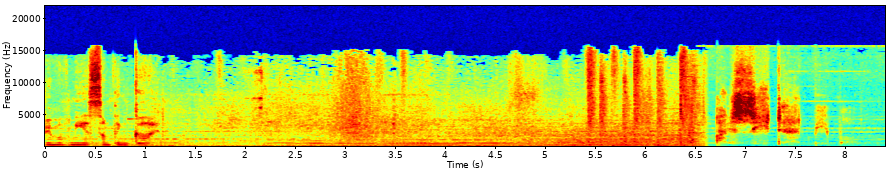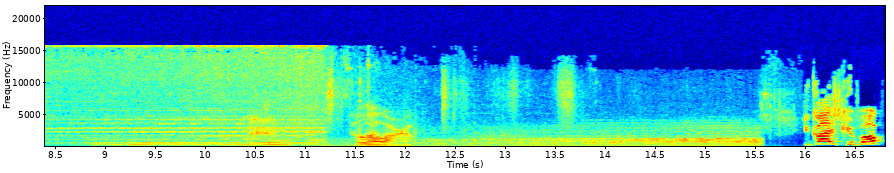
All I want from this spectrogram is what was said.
Dream of me as something good. I see dead people. Hello, Ara. You guys give up?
